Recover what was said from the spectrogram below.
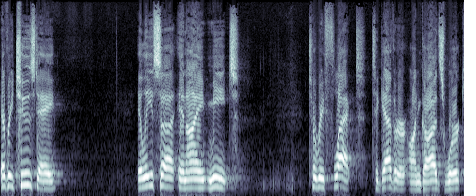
Every Tuesday, Elisa and I meet to reflect together on God's work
